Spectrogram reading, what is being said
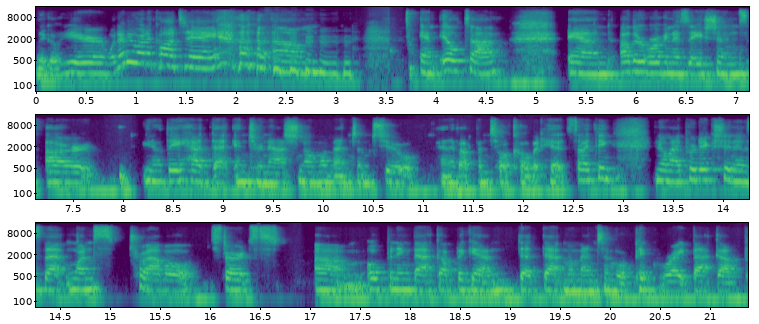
legal year, whatever you want to call it today, um, and ILTA and other organizations are, you know, they had that international momentum too, kind of up until COVID hit. So I think, you know, my prediction is that once travel starts um, opening back up again, that that momentum will pick right back up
